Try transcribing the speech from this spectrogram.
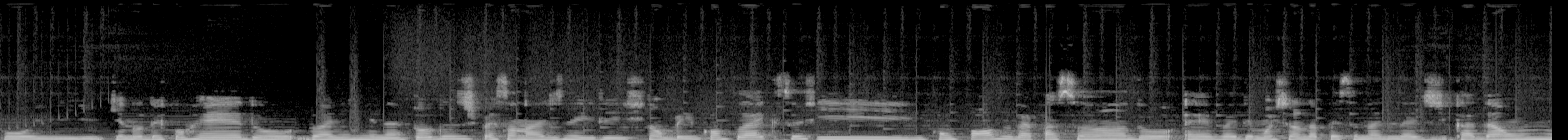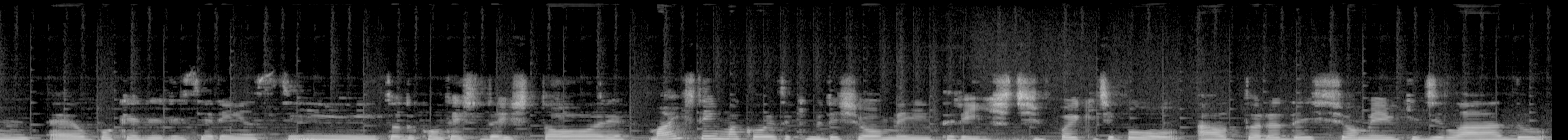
foi que no decorrer do, do anime, né, todos os personagens neles são bem complexos e conforme vai passando, é, vai demonstrando a personalidade de cada um, é, o porquê deles serem assim, todo o contexto da história. Mas tem uma coisa que me deixou meio triste, foi que tipo a autora deixou meio que de lado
